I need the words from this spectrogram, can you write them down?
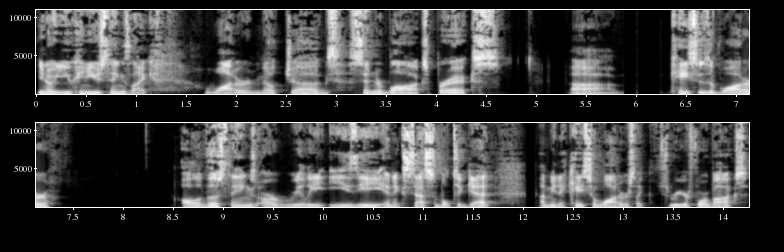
you know, you can use things like water and milk jugs, cinder blocks, bricks, uh, cases of water. All of those things are really easy and accessible to get. I mean, a case of water is like three or four bucks.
